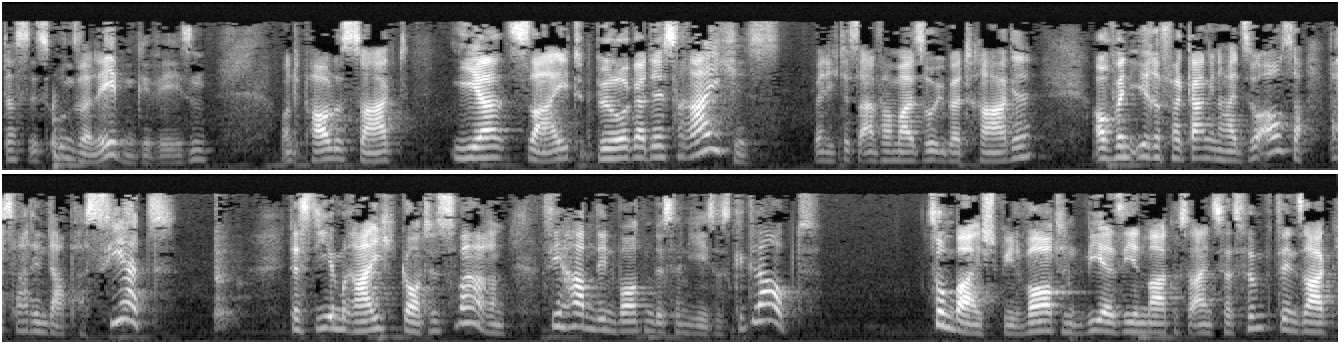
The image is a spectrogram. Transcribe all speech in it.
das ist unser Leben gewesen. Und Paulus sagt, ihr seid Bürger des Reiches, wenn ich das einfach mal so übertrage, auch wenn ihre Vergangenheit so aussah. Was war denn da passiert? Dass die im Reich Gottes waren. Sie haben den Worten des Herrn Jesus geglaubt. Zum Beispiel Worten, wie er sie in Markus 1, Vers 15 sagt,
